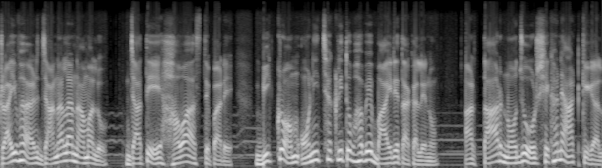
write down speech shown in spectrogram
ড্রাইভার জানালা নামালো, যাতে হাওয়া আসতে পারে। বিক্রম অনিচ্ছাকৃতভাবে বাইরে তাকালেনও আর তার নজর সেখানে আটকে গেল।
